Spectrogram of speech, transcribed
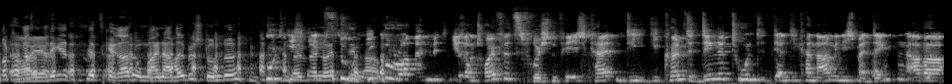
Podcast verlängert sich jetzt gerade um eine halbe Stunde. Gut, ich gebe zu, Nico Robin mit ihren Teufelsfrüchtenfähigkeiten, die, die könnte Dinge tun, die, an die kann Nami nicht mehr denken, aber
